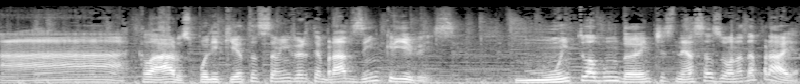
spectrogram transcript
Ah, claro, os poliquetas são invertebrados incríveis, muito abundantes nessa zona da praia,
